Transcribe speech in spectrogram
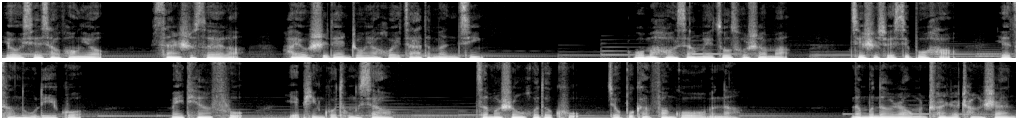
有些小朋友三十岁了，还有十点钟要回家的门禁。我们好像没做错什么，即使学习不好，也曾努力过，没天赋也拼过通宵，怎么生活的苦就不肯放过我们呢？能不能让我们穿着长衫，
